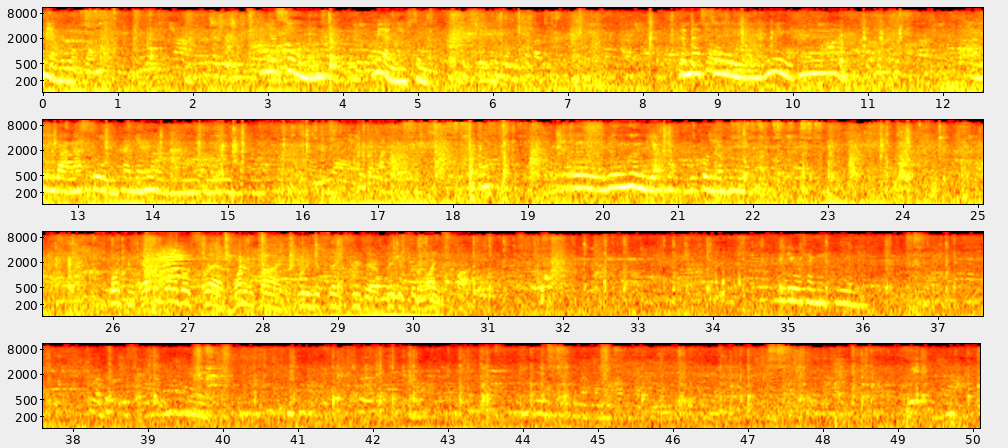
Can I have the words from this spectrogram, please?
面的肉干，面素面你素，跟那素面你看，อันบาง那素你看的面，เออดูเมืองเดียวค่ะทุกคนเราเห็น going through every one of those threads one at a time, putting this thing through there, making it to the right spot. Video hanging through. And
